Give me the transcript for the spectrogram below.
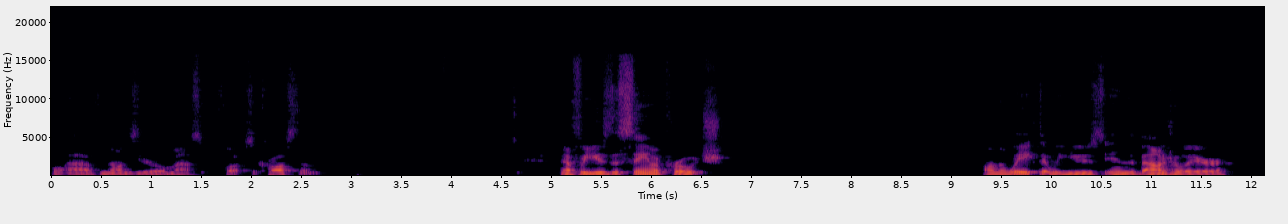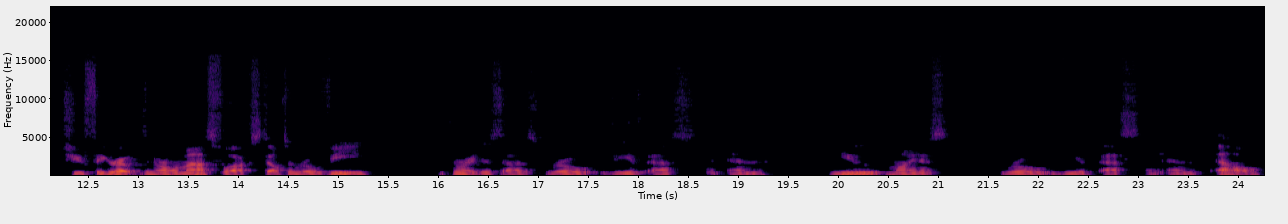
will have non-zero mass flux across them. Now if we use the same approach on the wake that we used in the boundary layer to figure out the normal mass flux, delta rho v, you can write this as rho v of s and n u minus rho v of s and n l.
